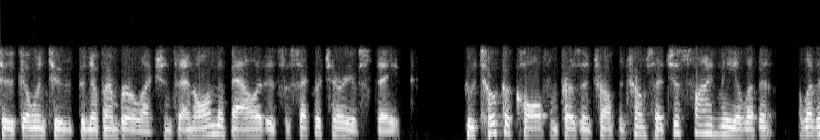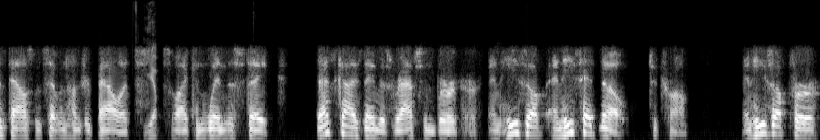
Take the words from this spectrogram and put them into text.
to go into the November elections, and on the ballot is the Secretary of State who took a call from President Trump, and Trump said, "Just find me 11 11,700 ballots yep. so I can win the state." That guy's name is Raffensperger, and he's up, and he said no to Trump, and he's up for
